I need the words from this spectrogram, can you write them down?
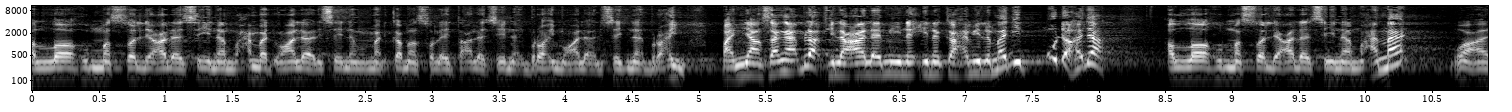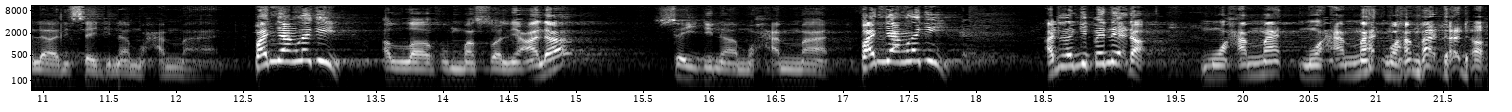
Allahumma salli ala sayyidina Muhammad wa ala ali sayyidina Muhammad kama sallaita ala sayyidina Ibrahim wa ala ali sayyidina Ibrahim panjang sangat pula fil alamin innaka hamidul majid mudah aja Allahumma salli ala sayyidina Muhammad wa ala ali sayyidina Muhammad panjang lagi Allahumma salli ala Sayyidina Muhammad. Panjang lagi. Ada lagi pendek tak? Muhammad, Muhammad, Muhammad tak ada.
